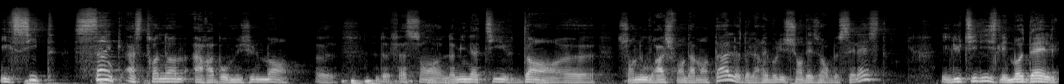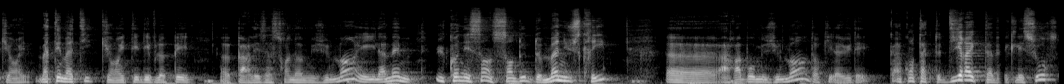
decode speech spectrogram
Il cite cinq astronomes arabo-musulmans euh, de façon nominative dans son ouvrage fondamental de la révolution des orbes célestes. Il utilise les modèles mathématiques qui ont été développés par les astronomes musulmans et il a même eu connaissance sans doute de manuscrits arabo-musulmans, donc il a eu un contact direct avec les sources,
